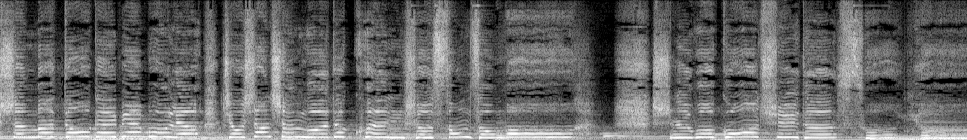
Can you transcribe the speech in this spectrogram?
什么都改变不了，就像沉默的困兽，送走梦，是我过去的所有。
